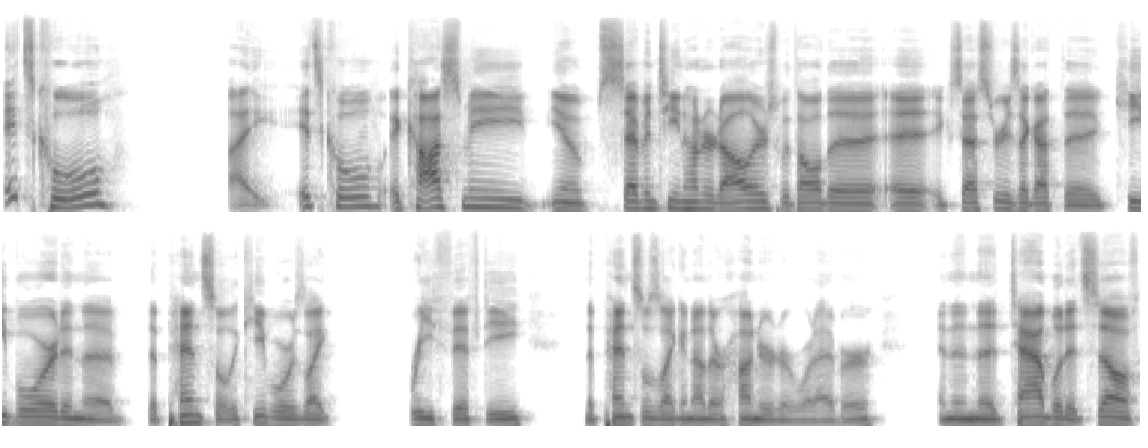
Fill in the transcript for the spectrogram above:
it's cool. I it's cool. It cost me you know seventeen hundred dollars with all the uh, accessories. I got the keyboard and the the pencil. The keyboard was like three fifty. The pencil's like another hundred or whatever. And then the tablet itself,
